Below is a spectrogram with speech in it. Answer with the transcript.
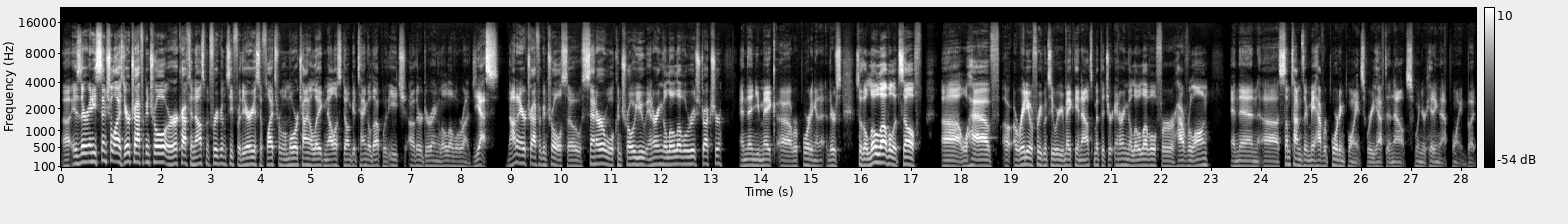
Uh, is there any centralized air traffic control or aircraft announcement frequency for the area so flights from Lemoore, China Lake, Nellis don't get tangled up with each other during low level runs? Yes, not an air traffic control. So center will control you entering the low level route structure, and then you make uh, reporting. And there's so the low level itself uh, will have a, a, radio frequency where you make the announcement that you're entering the low level for however long. And then uh, sometimes they may have reporting points where you have to announce when you're hitting that point. But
